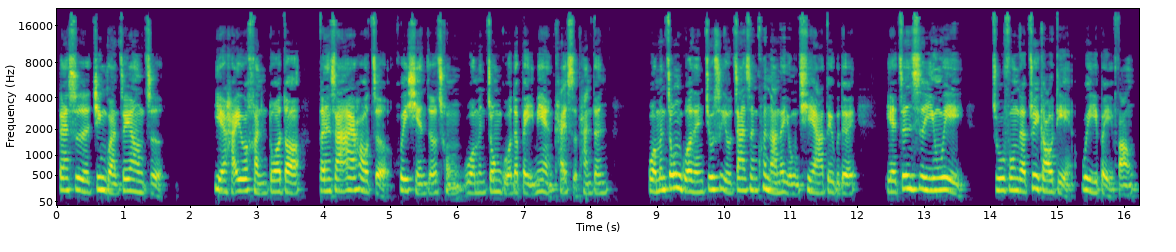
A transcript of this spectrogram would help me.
但是尽管这样子，也还有很多的登山爱好者会选择从我们中国的北面开始攀登。我们中国人就是有战胜困难的勇气啊，对不对？也正是因为珠峰的最高点位于北方，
